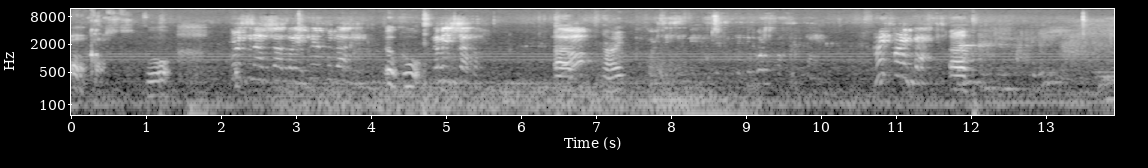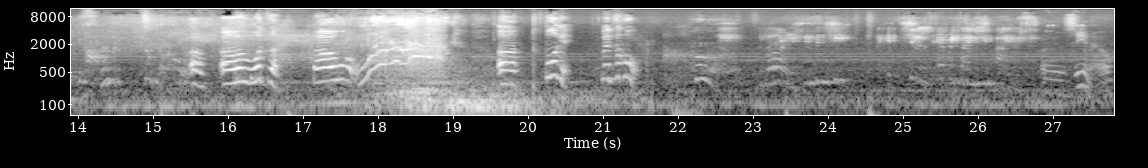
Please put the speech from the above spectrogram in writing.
all costs. Cool. Personnel shuttle, you clear for docking. Oh, cool. Come in, shuttle. Uh, hi. Uh. Oh, oh, what the? Oh, what? Uh, plug it. Plug the hole. Glorious. Uh, Zeno.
